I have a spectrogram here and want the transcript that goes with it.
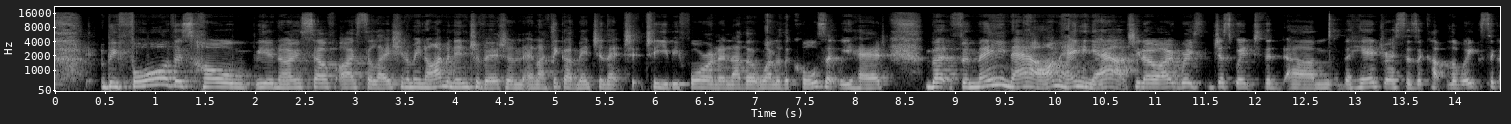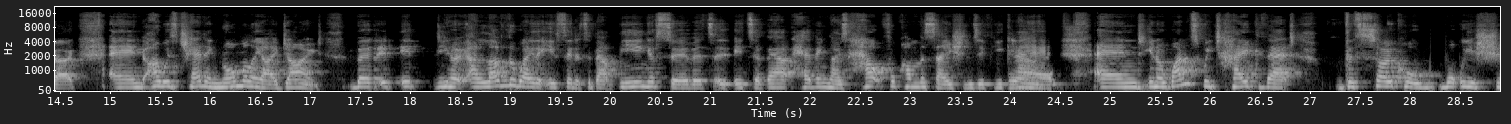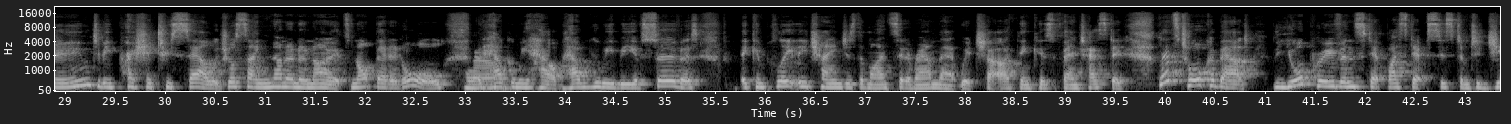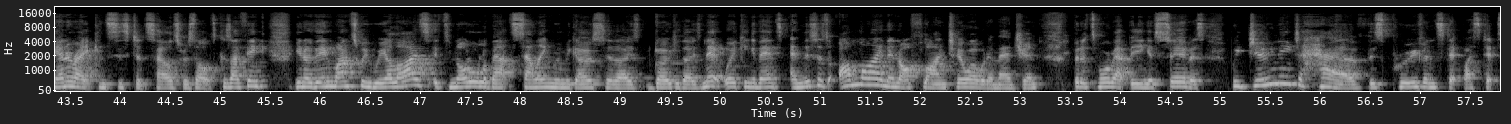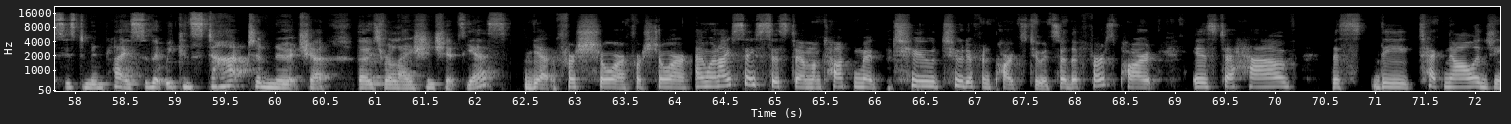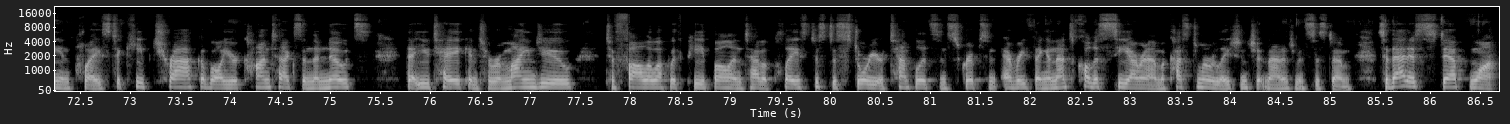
Before this whole, you know, self isolation. I mean, I'm an introvert, and, and I think I mentioned that to, to, you before on another one of the calls that we had. But for me now, I'm hanging out. You know, I re- just went to the um, the hairdressers a couple of weeks ago, and I was chatting. Normally, I don't, but it, it you know, I love the way that you said it's about being of service. It's about having those helpful conversations if you can. Yeah and, you know, once we take that the so-called what we assume to be pressure to sell, which you're saying, no, no, no, no, it's not that at all. Wow. But how can we help? How can we be of service? It completely changes the mindset around that, which I think is fantastic. Let's talk about your proven step by step system to generate consistent sales results. Because I think, you know, then once we realize it's not all about selling when we go to those, go to those networking events, and this is online and offline too, I would imagine, but it's more about being of service. We do need to have this proven step by step system in place so that we can start to nurture those relationships. Yes? Yeah, for sure, for sure. And when I say system, I'm talking about two two different parts to it. So the first part is to have this the technology in place to keep track of all your contacts and the notes that you take and to remind you to follow up with people and to have a place just to store your templates and scripts and everything. And that's called a CRM, a customer relationship management system. So that is step 1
